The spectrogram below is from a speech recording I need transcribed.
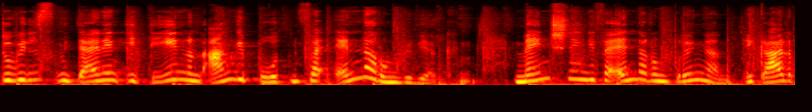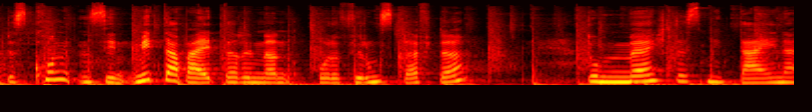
Du willst mit deinen Ideen und Angeboten Veränderung bewirken, Menschen in die Veränderung bringen, egal ob das Kunden sind, Mitarbeiterinnen oder Führungskräfte. Du möchtest mit deiner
